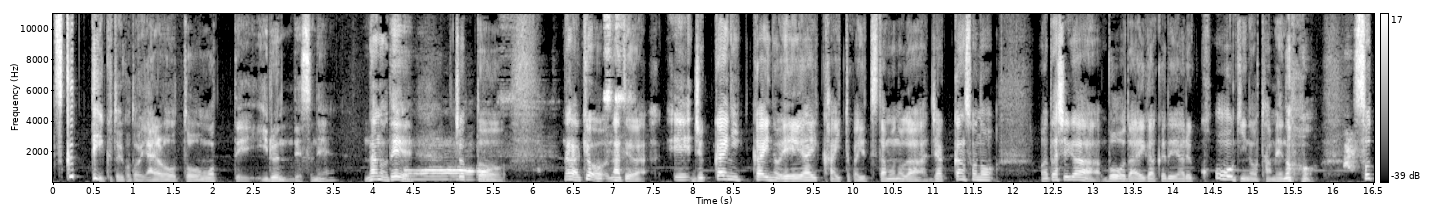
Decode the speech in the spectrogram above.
作っていくということをやろうと思っているんですね。なので、ちょっと、だから今日、なんていうか、え、10回に1回の AI 会とか言ってたものが、若干その、私が某大学でやる講義のための、そ、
